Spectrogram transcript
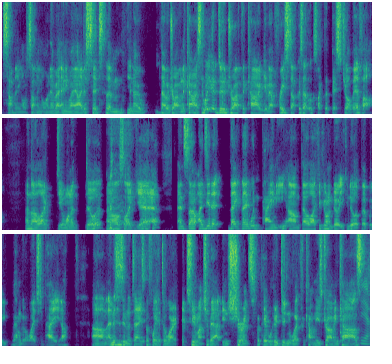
something or something or whatever. Anyway, I just said to them, you know, they were driving the car. I said, "What are you going to do drive the car and give out free stuff? Because that looks like the best job ever." And they're like, "Do you want to do it?" And I was like, "Yeah." And so I did it. They they wouldn't pay me. Um, they were like, if you want to do it, you can do it, but we haven't got a wage to pay you. Um, and this is in the days before you had to worry too much about insurance for people who didn't work for companies driving cars. Yeah.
